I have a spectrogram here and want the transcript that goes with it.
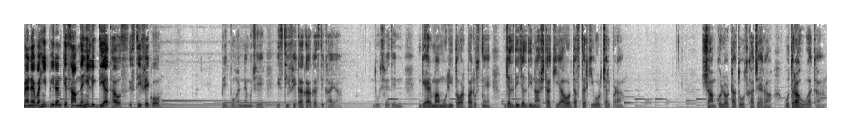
मैंने वहीं पीरन के सामने ही लिख दिया था उस इस्तीफ़े को। ब्रिजमोहन ने मुझे इस्तीफ़े का कागज़ दिखाया। दूसरे दिन गैर मामूली तौर पर उसने जल्दी जल्दी नाश्ता किया और दफ्तर की ओर चल पड़ा। शाम को लौटा तो उसका चेहरा उतरा हुआ था।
